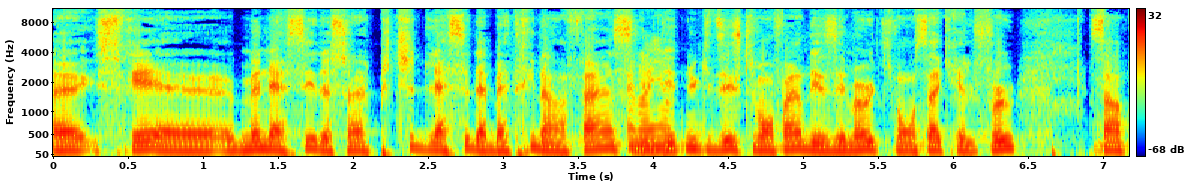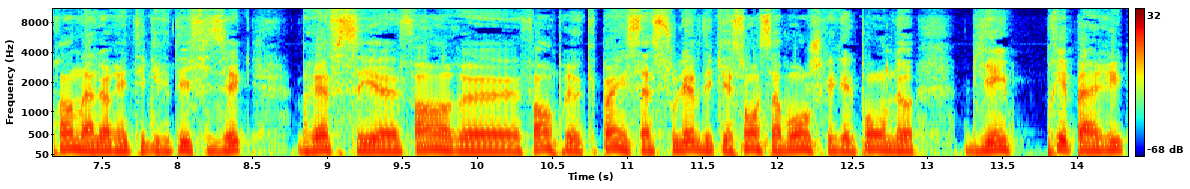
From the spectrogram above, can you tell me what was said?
Euh, ils se feraient euh, menacés de se faire pitcher de l'acide à batterie d'en face. Ah, les détenus qui disent qu'ils vont faire des émeutes, qu'ils vont sacrer le feu sans prendre à leur intégrité physique. Bref, c'est euh, fort, euh, fort préoccupant et ça soulève des questions à savoir jusqu'à quel point on a bien préparé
